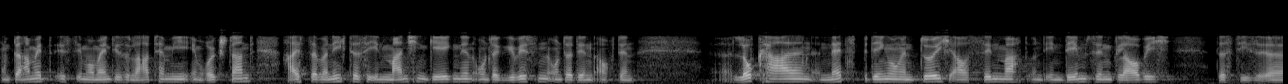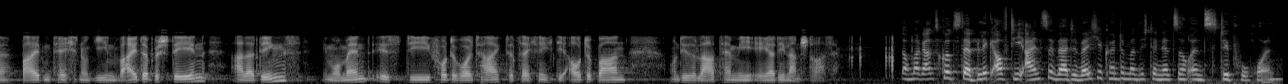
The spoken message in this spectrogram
Und damit ist im Moment die Solarthermie im Rückstand, heißt aber nicht, dass sie in manchen Gegenden unter gewissen, unter den auch den äh, lokalen Netzbedingungen durchaus Sinn macht und in dem Sinn glaube ich, dass diese äh, beiden Technologien weiter bestehen. Allerdings im Moment ist die Photovoltaik tatsächlich die Autobahn und die Solarthermie eher die Landstraße. Nochmal ganz kurz der Blick auf die Einzelwerte. Welche könnte man sich denn jetzt noch ins Depot holen?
